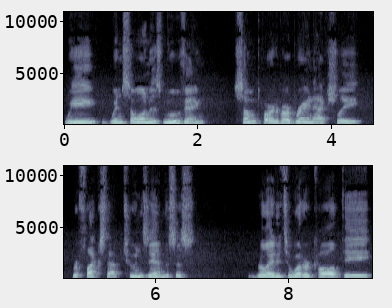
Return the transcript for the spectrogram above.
we, when someone is moving, some part of our brain actually reflects that, tunes in. This is related to what are called the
